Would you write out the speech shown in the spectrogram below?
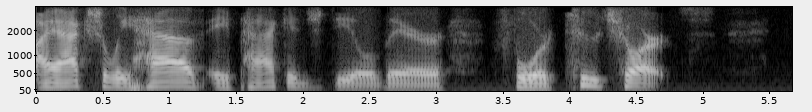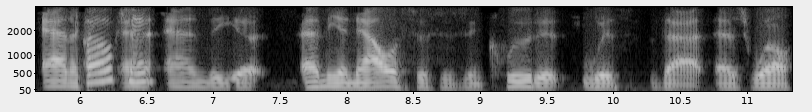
I actually have a package deal there for two charts, and a, Okay. and, and the uh, and the analysis is included with that as well.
